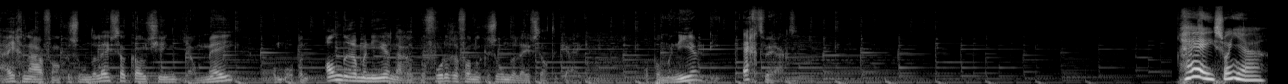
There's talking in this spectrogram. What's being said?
eigenaar van Gezonde Leefstijlcoaching, jou mee om op een andere manier naar het bevorderen van een gezonde leefstijl te kijken. Op een manier die echt werkt. Hey Sonja.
